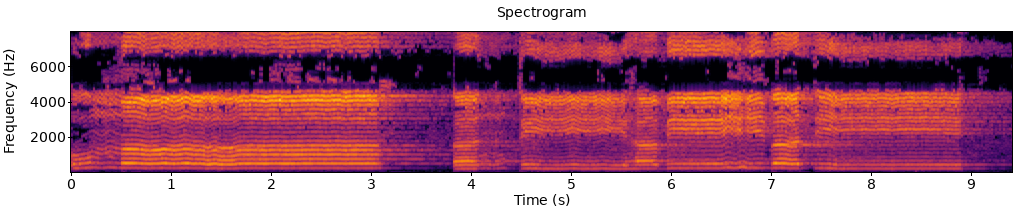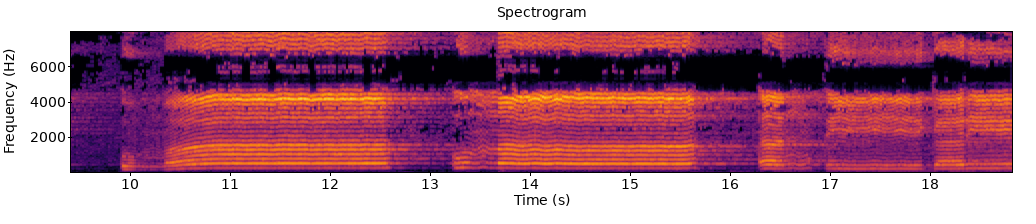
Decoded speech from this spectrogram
umma Anti habibati. Umma Ummah Anti karimati.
